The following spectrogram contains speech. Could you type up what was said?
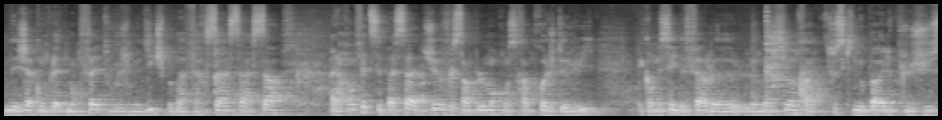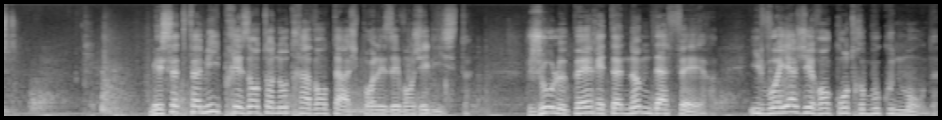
déjà complètement faite où je me dis que je peux pas faire ça, ça, ça. Alors en fait, c'est pas ça. Dieu veut simplement qu'on se rapproche de lui et qu'on essaye de faire le, le maximum, enfin tout ce qui nous paraît le plus juste. Mais cette famille présente un autre avantage pour les évangélistes. Joe le père est un homme d'affaires. Il voyage et rencontre beaucoup de monde.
